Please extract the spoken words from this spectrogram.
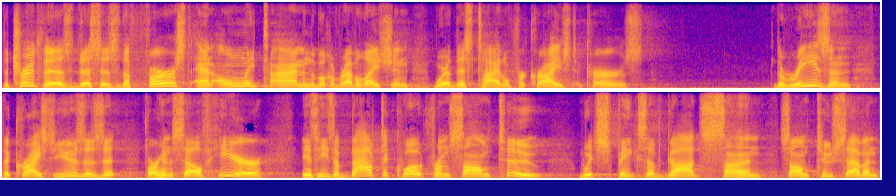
The truth is, this is the first and only time in the book of Revelation where this title for Christ occurs. The reason that Christ uses it for himself here is he's about to quote from Psalm 2, which speaks of God's Son. Psalm 2 7,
